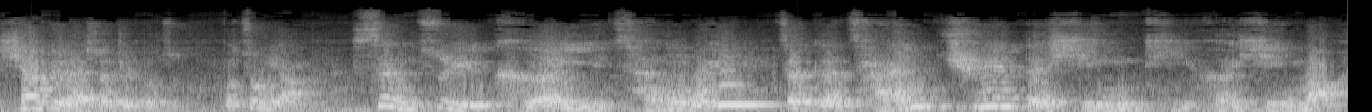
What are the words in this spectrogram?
相对来说就不不重要了，甚至于可以成为这个残缺的形体和形貌，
